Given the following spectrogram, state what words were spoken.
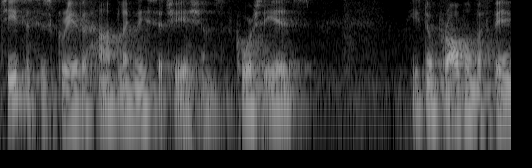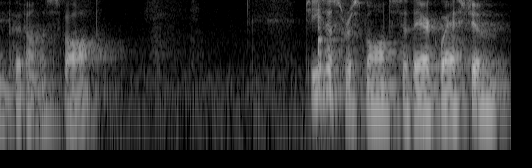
Jesus is great at handling these situations. Of course, he is. He's no problem with being put on the spot. Jesus responds to their question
